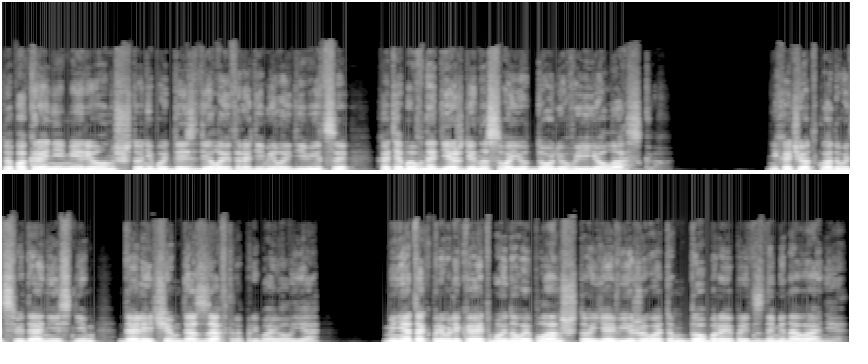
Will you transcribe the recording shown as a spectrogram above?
то, по крайней мере, он что-нибудь да сделает ради милой девицы, хотя бы в надежде на свою долю в ее ласках. Не хочу откладывать свидание с ним далее, чем до завтра, прибавил я. Меня так привлекает мой новый план, что я вижу в этом доброе предзнаменование.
